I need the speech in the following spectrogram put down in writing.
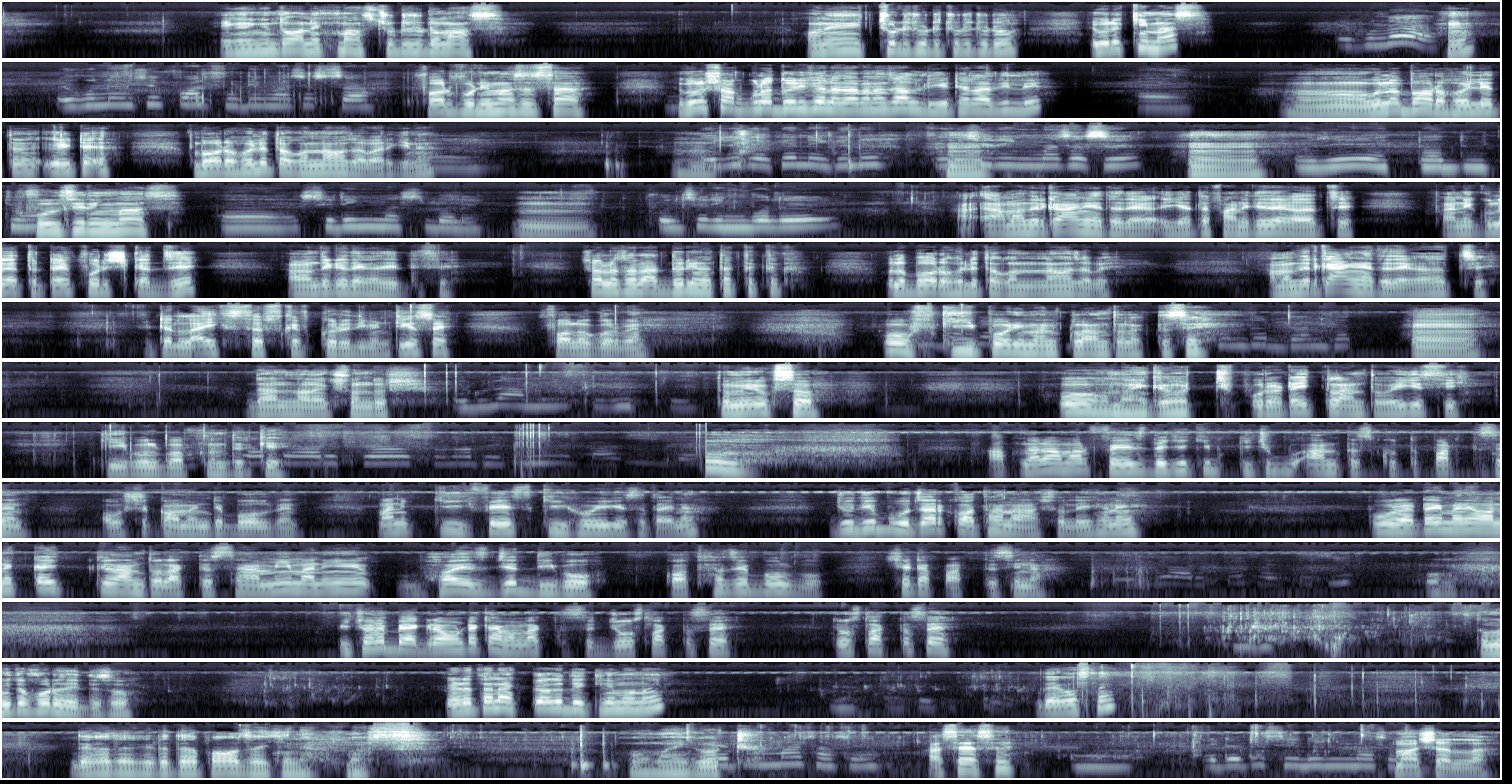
এখানে কিন্তু অনেক মাছ ছোটো ছোটো মাছ। অনেক ছোটো ছোটো ছোটো ছোটো। এগুলো কি মাছ? হ্যাঁ? এগুলো ফটফুটি মাছের চা। ফরফুটি মাছের চা। এগুলো সবগুলো দড়ি ফেলা যাবে না জাল দিয়ে ঠেলা দিলে? ওগুলো বড় হইলে তো এইটা বড় হইলে তখন নেওয়া যাবে আর কি না? হ্যাঁ। ওই যে দেখেন এখানে ফুল মাছ আছে। হ্যাঁ। ওই যে একটা দুইটা। মাছ? হ্যাঁ সিরিং মাছ বলে। হুম। ফুল সিরিং বলে। আমাদের কাহিনিতে দেখা ইয়াতে পানিতে দেখা যাচ্ছে। পানিগুলো এতটাই পরিষ্কার যে আমাদেরকে দেখা যাইতেছে। চলো চলো আর ধরি না থাক থাক থাক। ওগুলো বড় হলে তখন নেওয়া যাবে। আমাদের কাহিনিতে দেখা যাচ্ছে। এটা লাইক সাবস্ক্রাইব করে দিবেন ঠিক আছে? ফলো করবেন। ও কি পরিমাণ ক্লান্ত লাগতেছে। হ্যাঁ। ধান অনেক সুন্দর। তুমি রুকছো ও মাই গড পুরোটাই ক্লান্ত হয়ে গেছি। কি বলব আপনাদেরকে? ও আপনারা আমার ফেস দেখে কি কিছু আন্দাজ করতে পারতেছেন? অবশ্যই কমেন্টে বলবেন। মানে কি ফেস কি হয়ে গেছে তাই না? যদিও বোঝার কথা না আসলে এখানে পুরাটাই মানে অনেকটাই ক্লান্ত লাগতেছে। আমি মানে ভয়েস যে দিব কথা যে বলব সেটা পারতেছি না। পিছনে ব্যাকগ্রাউন্ডটা কেমন লাগতেছে? জোস লাগতেছে? জোস লাগতেছে? তুমি তো পড়ে যাইতেছো। এটাতে না একটু আগে দেখলি মনে হয়? দেখোস নাই দেখা যাক এটাতে পাওয়া যায় কিনা। মাছ ও মাই গড আছে। আছে মাশাল্লাহ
